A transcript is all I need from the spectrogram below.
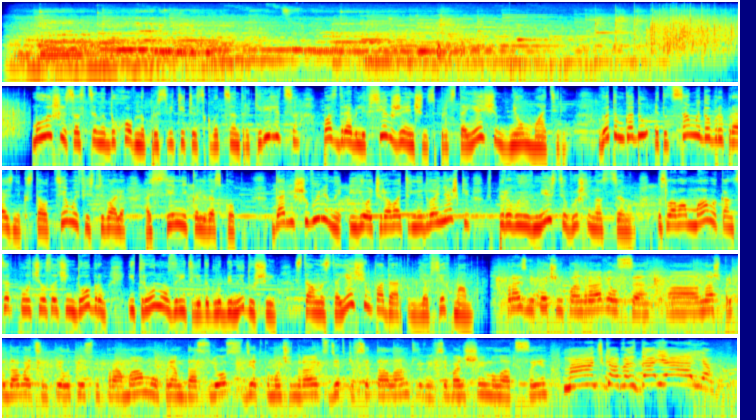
Я Малыши со сцены Духовно-просветительского центра «Кириллица» поздравили всех женщин с предстоящим Днем Матери. В этом году этот самый добрый праздник стал темой фестиваля «Осенний калейдоскоп». Дарья Шевырина и ее очаровательные двойняшки впервые вместе вышли на сцену. По словам мамы, концерт получился очень добрым и тронул зрителей до глубины души. Стал настоящим подарком для всех мам. Праздник очень понравился. А, Наш преподаватель пела песню про маму, прям до слез. Деткам очень нравится. Детки все талантливые, все большие, молодцы. Мамочка, поздравляем!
